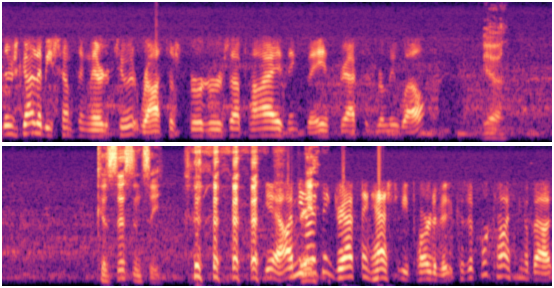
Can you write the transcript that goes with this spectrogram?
there's got to be something there to it. Roethlisberger's up high. I think they have drafted really well. Yeah consistency. yeah, I mean, I think drafting has to be part of it because if we're talking about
